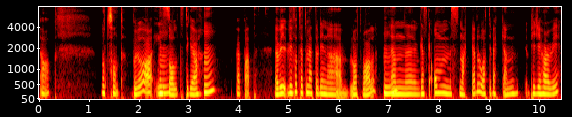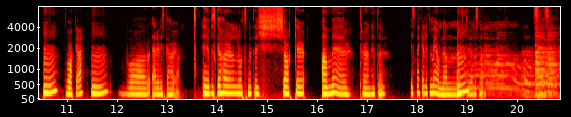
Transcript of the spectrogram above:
ja, något sånt. Bra insålt mm. tycker jag. Mm. Peppat. Vi, vi fortsätter med ett av dina låtval. Mm. En uh, ganska omsnackad låt i veckan. PJ Harvey, mm. tillbaka. Mm. Vad är det vi ska höra? Eh, vi ska höra en låt som heter Shaker Amer, tror jag den heter. Vi snackar lite mer om den mm. efter vi har lyssnat.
